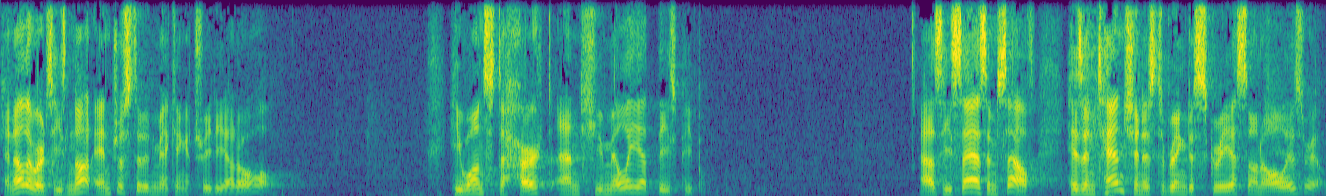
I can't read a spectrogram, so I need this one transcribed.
In other words, he's not interested in making a treaty at all. He wants to hurt and humiliate these people. As he says himself, his intention is to bring disgrace on all Israel.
